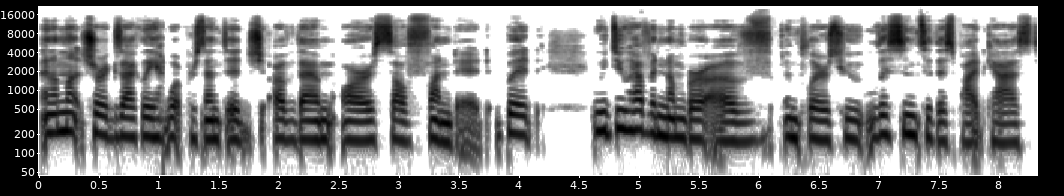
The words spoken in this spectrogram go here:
And I'm not sure exactly what percentage of them are self funded, but we do have a number of employers who listen to this podcast.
